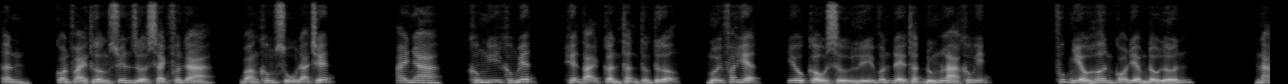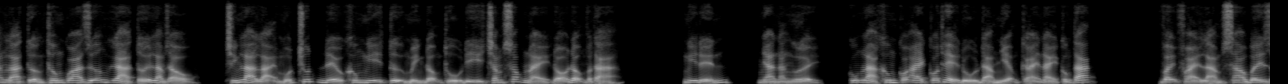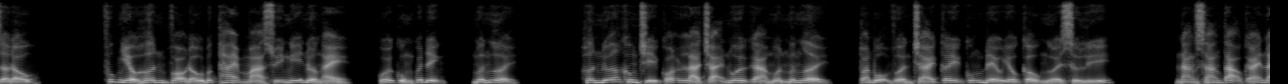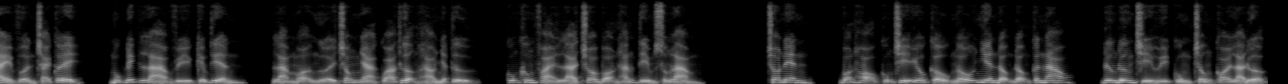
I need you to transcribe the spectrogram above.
Ân, còn phải thường xuyên rửa sạch phân gà, bằng không xú đã chết. Ai nha, không nghĩ không biết, hiện tại cẩn thận tưởng tượng, mới phát hiện, yêu cầu xử lý vấn đề thật đúng là không ít. Phúc nhiều hơn có điểm đầu lớn. Nàng là tưởng thông qua dưỡng gà tới làm giàu, chính là lại một chút đều không nghĩ tự mình động thủ đi chăm sóc này đó động vật ta. Nghĩ đến, nhà nàng người, cũng là không có ai có thể đủ đảm nhiệm cái này công tác. Vậy phải làm sao bây giờ đâu? Phúc nhiều hơn vò đầu bức thai mà suy nghĩ nửa ngày, cuối cùng quyết định, mướn người. Hơn nữa không chỉ có là trại nuôi gà muốn mướn người, toàn bộ vườn trái cây cũng đều yêu cầu người xử lý. Nàng sáng tạo cái này vườn trái cây, mục đích là vì kiếm tiền, làm mọi người trong nhà quá thượng hảo nhật tử, cũng không phải là cho bọn hắn tìm sống làm. Cho nên, bọn họ cũng chỉ yêu cầu ngẫu nhiên động động cân não, đương đương chỉ huy cùng trông coi là được.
